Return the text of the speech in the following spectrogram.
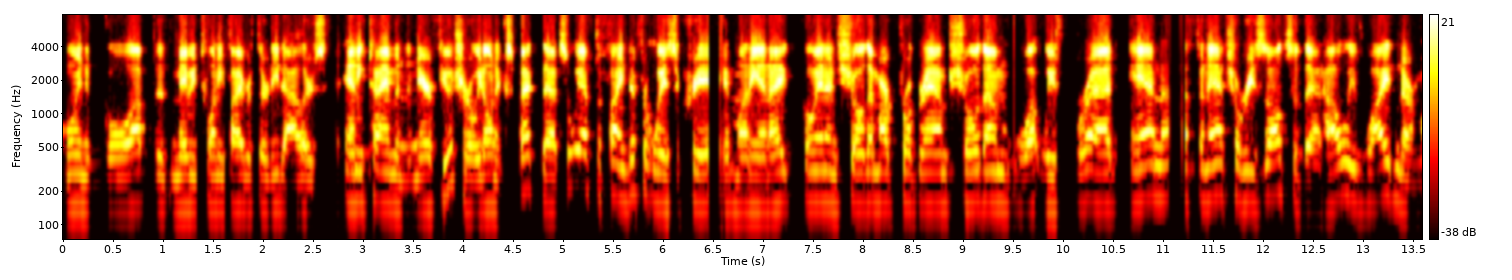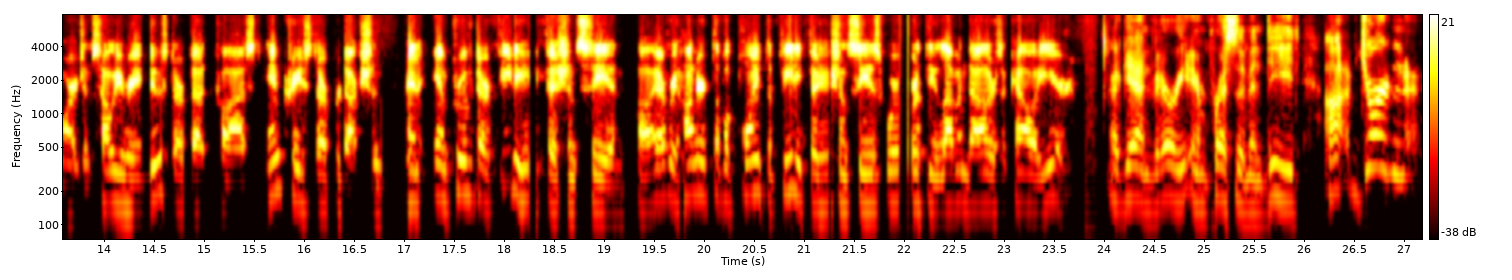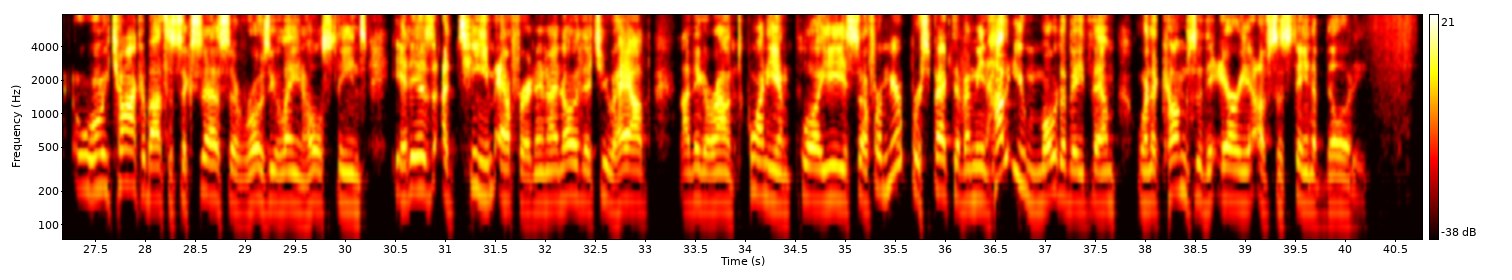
going to go up maybe 25 or 30 dollars anytime in the near future. We don't expect that. So we have to find different ways to create money. And i go in and show them our program show them what we've bred and the financial results of that how we've widened our margins how we reduced our vet cost increased our production and improved our feed efficiency. And uh, every hundredth of a point of feed efficiency is worth $11 a cow a year Again, very impressive indeed. Uh, Jordan, when we talk about the success of Rosy-Lane Holsteins, it is a team effort. And I know that you have, I think, around 20 employees. So, from your perspective, I mean, how do you motivate them when it comes to the area of sustainability?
